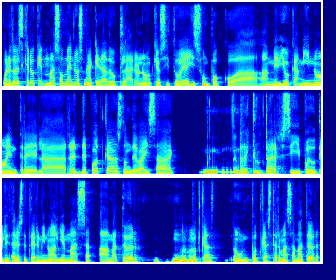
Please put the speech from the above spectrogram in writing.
Bueno, entonces creo que más o menos me ha quedado claro, ¿no? Que os situéis un poco a, a, medio camino entre la red de podcast donde vais a reclutar, si puedo utilizar ese término, a alguien más amateur, un, podcast, un podcaster más amateur.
